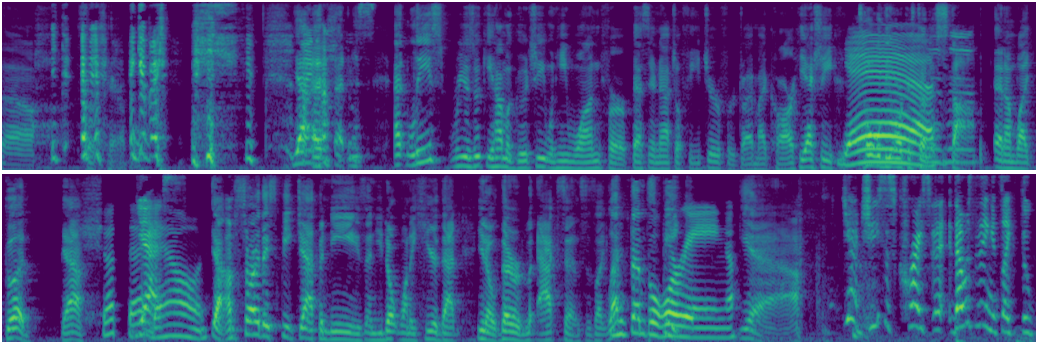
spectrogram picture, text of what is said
Oh, so it- get back. Yeah, at, at, at least Ryusuke Hamaguchi, when he won for Best International Feature for Drive My Car, he actually told the Yeah. orchestra to stop. And I'm like, good. Yeah. shut that Yes. down. Yeah, I'm sorry they speak Japanese and you don't want to hear that, you know, their accents. It's like, let them speak. Boring. Yeah. Yeah, Jesus Christ. That was the thing. It's like the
